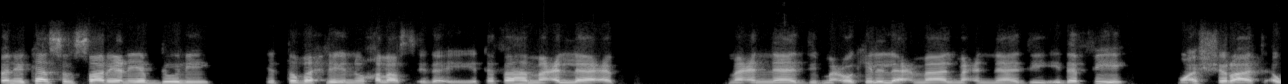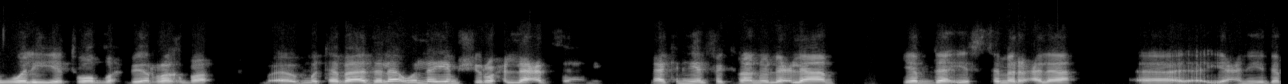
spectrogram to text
فنيوكاسل صار يعني يبدو لي يتضح لي إنه خلاص إذا يتفاهم مع اللاعب مع النادي مع وكيل الأعمال مع النادي إذا فيه مؤشرات أولية توضح بالرغبة متبادلة ولا يمشي يروح اللاعب ثاني. لكن هي الفكرة إنه الإعلام يبدأ يستمر على آه، يعني إذا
